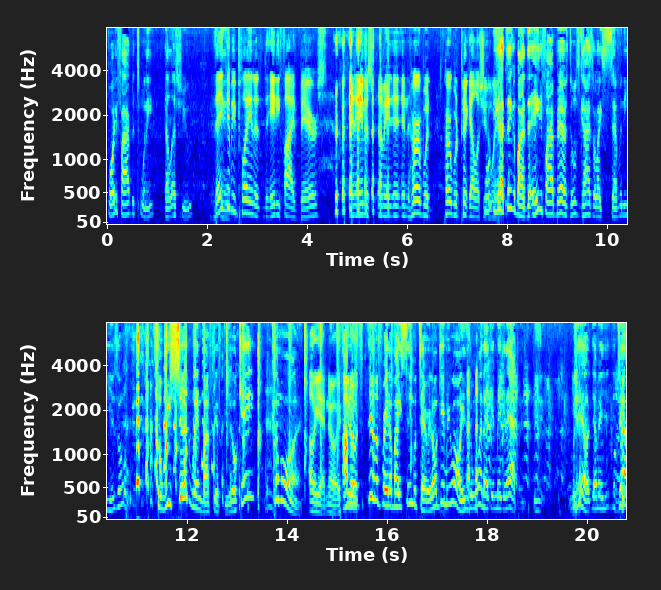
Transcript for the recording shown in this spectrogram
45 to 20 LSU. they and- could be playing the, the 85 Bears, and Amos, I mean, and, and Herb would Herb would pick LSU to Well, win. you got to think about it. The 85 Bears, those guys are like 70 years old. so we should win by 50, okay? Come on. Oh yeah, no. If you I'm don't, still afraid of Mike Singletary. Don't get me wrong. He's the one that can make it happen. But hell, I mean, John,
